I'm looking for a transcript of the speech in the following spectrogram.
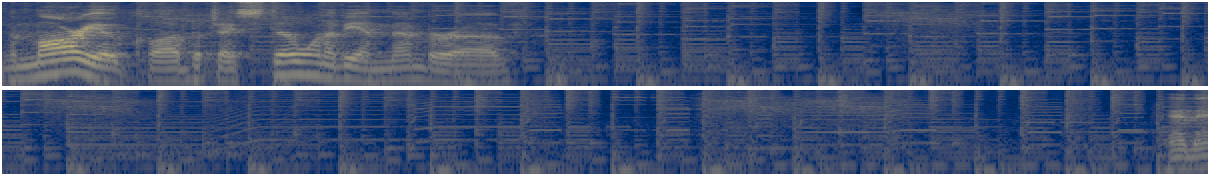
The Mario Club, which I still want to be a member of. And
